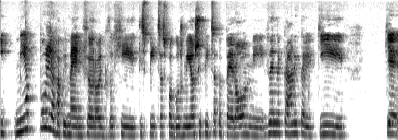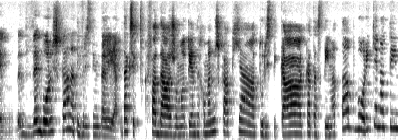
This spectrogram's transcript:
η, μία πολύ αγαπημένη θεωρώ εκδοχή της πίτσας παγκοσμίως, η πίτσα πεπερώνι, δεν είναι καν ιταλική και δεν μπορείς καν να τη βρεις στην Ιταλία. Εντάξει, φαντάζομαι ότι ενδεχομένως κάποια τουριστικά καταστήματα μπορεί και να την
